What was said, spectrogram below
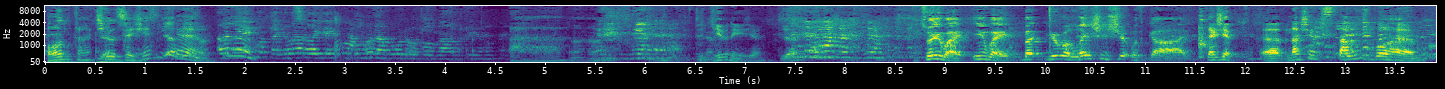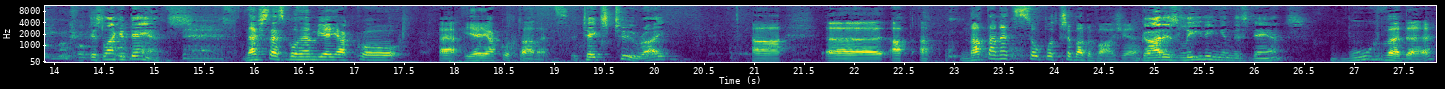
On tančil se ženichem. Ale ne jako takhle, ale jako toho napodoboval. Aha, Uh-huh. to divný, že? Yeah. So anyway, anyway, but your relationship with God Takže eh, v našem vztahu s Bohem, is like a dance. náš vztah s Bohem je jako, eh, je jako tanec. It takes two, right? A, eh, a, a na tanec jsou potřeba dva, že? God is leading in this dance, Bůh vede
